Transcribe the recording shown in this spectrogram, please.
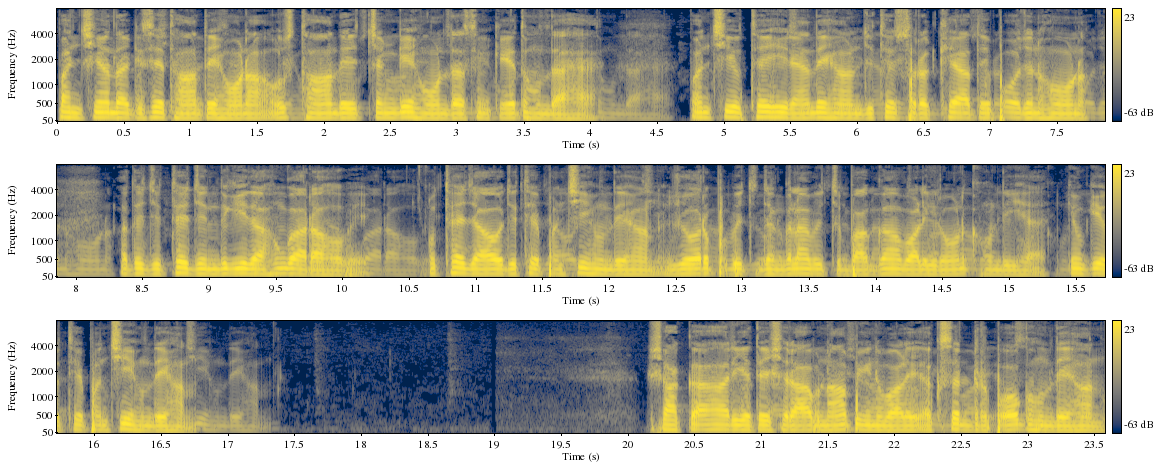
ਪੰਛੀਆਂ ਦਾ ਕਿਸੇ ਥਾਂ ਤੇ ਹੋਣਾ ਉਸ ਥਾਂ ਦੇ ਚੰਗੇ ਹੋਣ ਦਾ ਸੰਕੇਤ ਹੁੰਦਾ ਹੈ। ਪੰਛੀ ਉੱਥੇ ਹੀ ਰਹਿੰਦੇ ਹਨ ਜਿੱਥੇ ਸੁਰੱਖਿਆ ਅਤੇ ਭੋਜਨ ਹੋਣ ਅਤੇ ਜਿੱਥੇ ਜ਼ਿੰਦਗੀ ਦਾ ਹੁੰਗਾਰਾ ਹੋਵੇ। ਉੱਥੇ ਜਾਓ ਜਿੱਥੇ ਪੰਛੀ ਹੁੰਦੇ ਹਨ। ਯੂਰਪ ਵਿੱਚ ਜੰਗਲਾਂ ਵਿੱਚ ਬਾਗਾਂ ਵਾਲੀ ਰੌਣਕ ਹੁੰਦੀ ਹੈ ਕਿਉਂਕਿ ਉੱਥੇ ਪੰਛੀ ਹੁੰਦੇ ਹਨ। ਸ਼ਾਕਾਹਾਰੀ ਅਤੇ ਸ਼ਰਾਬ ਨਾ ਪੀਣ ਵਾਲੇ ਅਕਸਰ ਡਰਪੋਕ ਹੁੰਦੇ ਹਨ,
